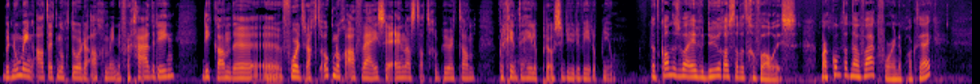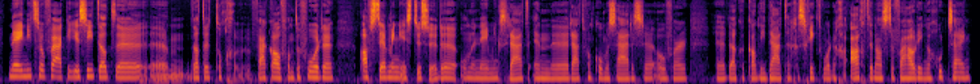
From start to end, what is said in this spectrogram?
benoeming altijd nog door de algemene vergadering. Die kan de voordracht ook nog afwijzen. En als dat gebeurt, dan begint de hele procedure weer opnieuw. Dat kan dus wel even duren als dat het geval is. Maar komt dat nou vaak voor in de praktijk? Nee, niet zo vaak. Je ziet dat, uh, um, dat er toch vaak al van tevoren afstemming is tussen de ondernemingsraad en de raad van commissarissen over uh, welke kandidaten geschikt worden geacht. En als de verhoudingen goed zijn,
